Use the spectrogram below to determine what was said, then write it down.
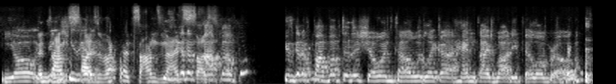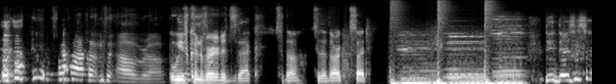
Yo, It sounds, gonna, it sounds gonna sus. Pop up. He's gonna pop up to the show and tell with like a hentai body pillow, bro. oh, bro. We've converted Zach to the to the dark side. Dude, there's this. Uh,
